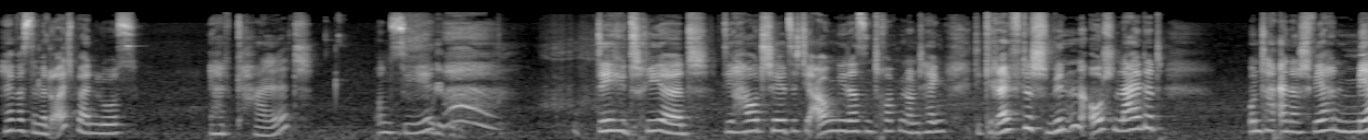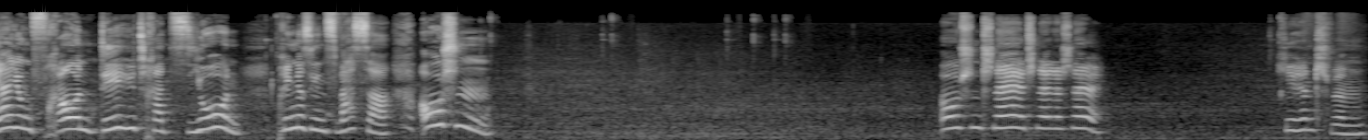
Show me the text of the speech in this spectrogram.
Hey, was ist denn mit euch beiden los? Er hat kalt und sie dehydriert. Die Haut schält sich, die Augenlider sind trocken und hängen. Die Kräfte schwinden. Ocean leidet unter einer schweren Meerjungfrauen-Dehydration. Bringe sie ins Wasser. Ocean! Ocean, schnell, schnell, schnell. Hier hinschwimmen.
